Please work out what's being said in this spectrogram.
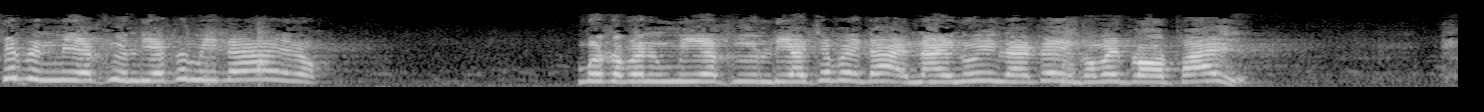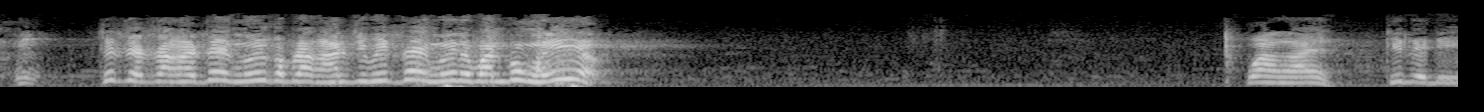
ฉันเป็นเมียคืนเดียวถ้าไม่ได้หรอกเมื่อจะเป็นเมียคืนเดียวฉันไม่ได้ นายนุ้ยนายเท่งก็ไม่ปลอดภัย ฉันจะสั่งให้เท่งนุ้ยกับประหารชีวิตเท่งนุ้ยในวันพรุ่งนี้ว่าไง คิดได้ดี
